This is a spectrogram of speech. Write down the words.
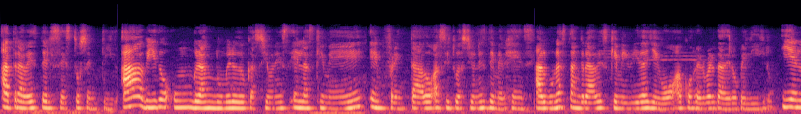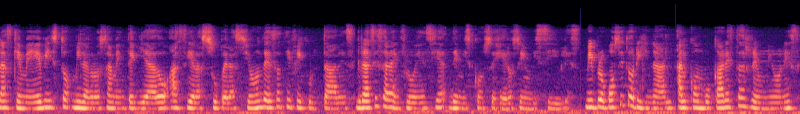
a través del sexto sentido. Ha habido un gran número de ocasiones en las que me he enfrentado a situaciones de emergencia, algunas tan graves que mi vida llegó a correr verdadero peligro, y en las que me he visto milagrosamente guiado hacia la superación de esas dificultades gracias a la influencia de mis consejeros invisibles. Mi propósito original al convocar estas reuniones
